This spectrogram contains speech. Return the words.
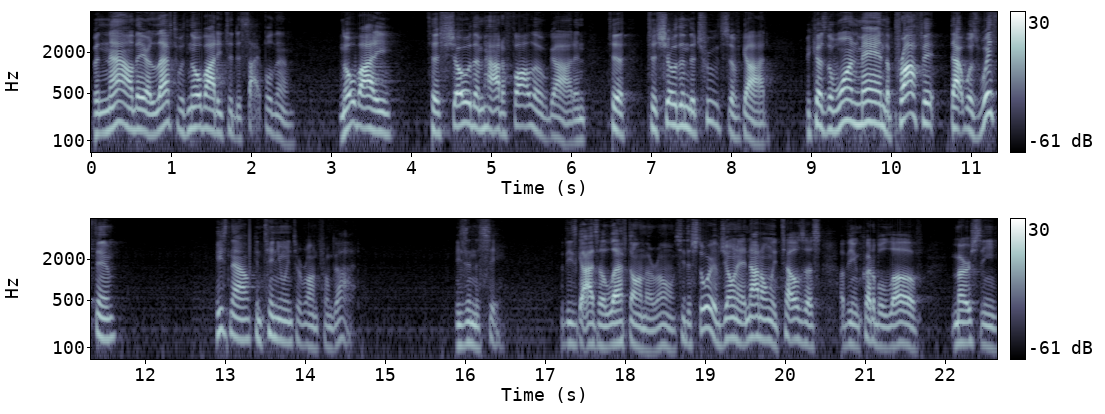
but now they are left with nobody to disciple them, nobody to show them how to follow God and to, to show them the truths of God. Because the one man, the prophet that was with them, he's now continuing to run from God. He's in the sea. But these guys are left on their own. See, the story of Jonah, it not only tells us of the incredible love, mercy,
